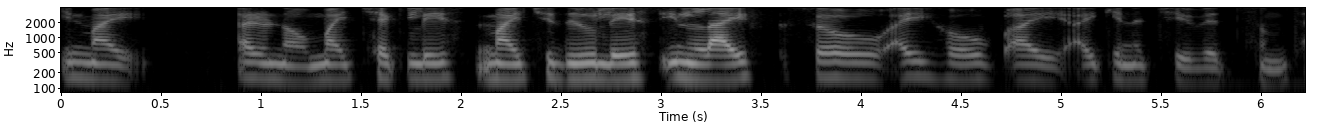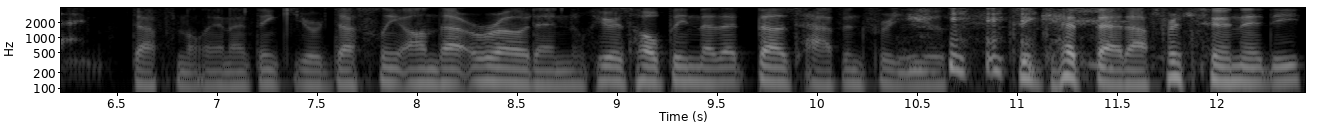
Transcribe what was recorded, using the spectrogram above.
in my i don't know my checklist my to-do list in life so i hope i i can achieve it sometime Definitely. And I think you're definitely on that road. And here's hoping that it does happen for you to get that opportunity.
